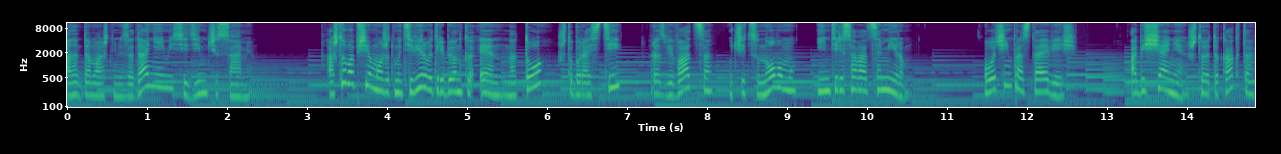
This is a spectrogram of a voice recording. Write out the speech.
а над домашними заданиями сидим часами». А что вообще может мотивировать ребенка Н на то, чтобы расти, развиваться, учиться новому и интересоваться миром? Очень простая вещь. Обещание, что это как-то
